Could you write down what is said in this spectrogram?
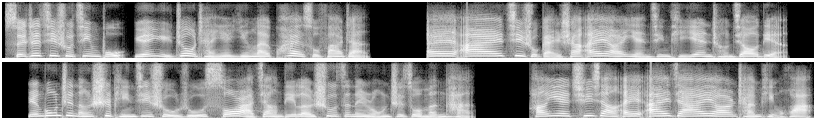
随着技术进步，元宇宙产业迎来快速发展。AI 技术改善 AR 眼镜体验成焦点，人工智能视频技术如 Sora 降低了数字内容制作门槛，行业趋向 AI 加 AR 产品化，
